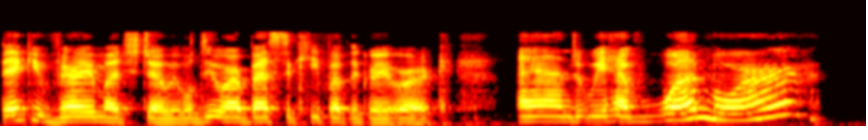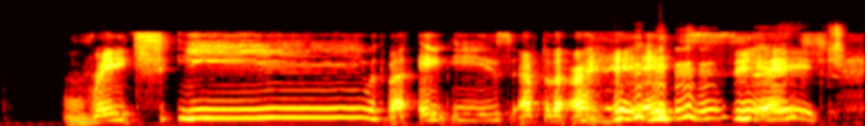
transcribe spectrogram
Thank you very much, Joe. We will do our best to keep up the great work. And we have one more. Rach E with about eight E's after the R A C H.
